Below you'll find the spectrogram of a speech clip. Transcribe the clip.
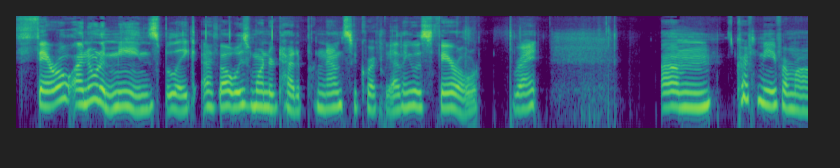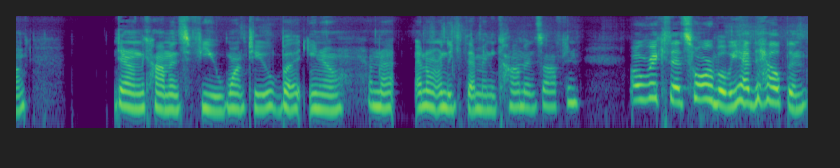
Feral? I know what it means, but like I've always wondered how to pronounce it correctly. I think it was feral, right? Um, correct me if I'm wrong. Down in the comments if you want to, but you know, I'm not I don't really get that many comments often. Oh Rick, that's horrible. We had to help him.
